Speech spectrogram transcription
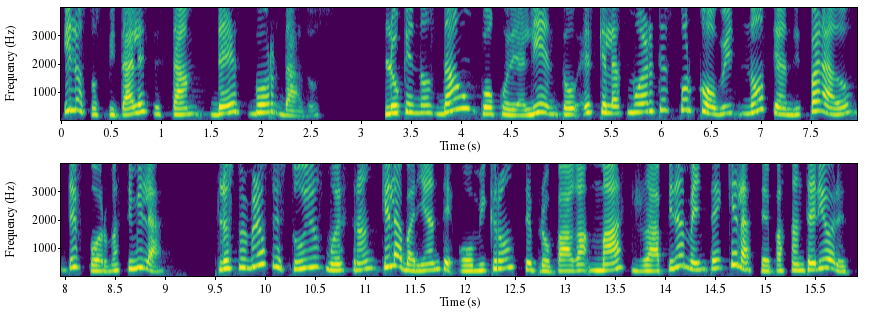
y los hospitales están desbordados. Lo que nos da un poco de aliento es que las muertes por COVID no se han disparado de forma similar. Los primeros estudios muestran que la variante Omicron se propaga más rápidamente que las cepas anteriores,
